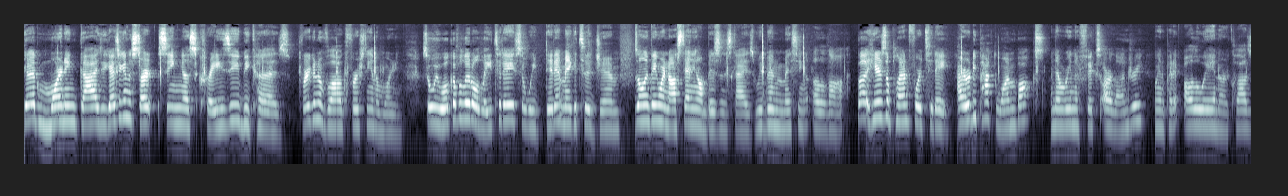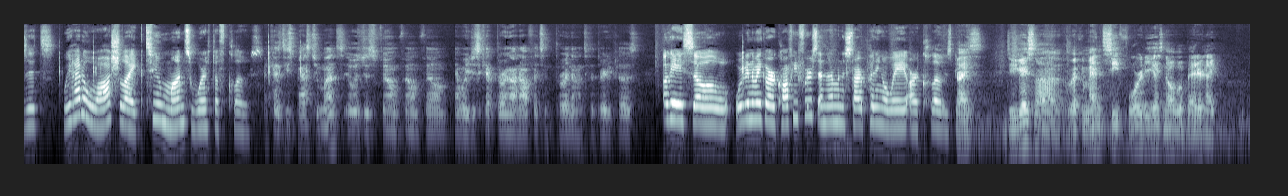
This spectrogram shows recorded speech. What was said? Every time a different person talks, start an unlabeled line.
Good morning, guys. You guys are gonna start seeing us crazy because we're gonna vlog first thing in the morning. So we woke up a little late today, so we didn't make it to the gym. It's the only thing we're not standing on business, guys. We've been missing a lot. But here's the plan for today. I already packed one box, and then we're gonna fix our laundry. We're gonna put it all the way in our closets. We had to wash like two months worth of clothes.
Because these past two months, it was just film, film, film, and we just kept throwing on outfits and throwing them into the dirty clothes.
Okay, so we're gonna make our coffee first, and then I'm gonna start putting away our clothes.
Guys, do you guys uh, recommend C4? Do you guys know about better, like,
